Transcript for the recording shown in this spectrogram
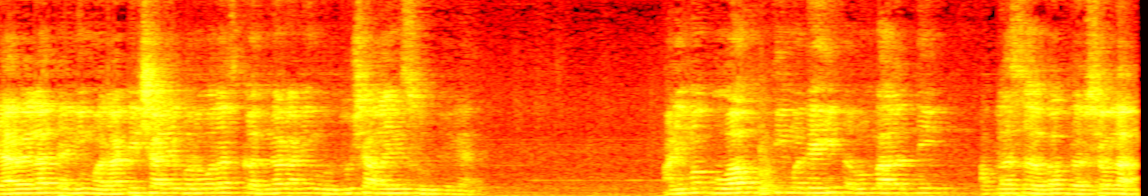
त्यावेळेला त्यांनी मराठी शाळेबरोबरच कन्नड आणि उर्दू शाळाही सुरू केल्या. आणि मग गोवा वृत्तीमध्येही तरुण भारतनी आपला सहभाग दर्शवला.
